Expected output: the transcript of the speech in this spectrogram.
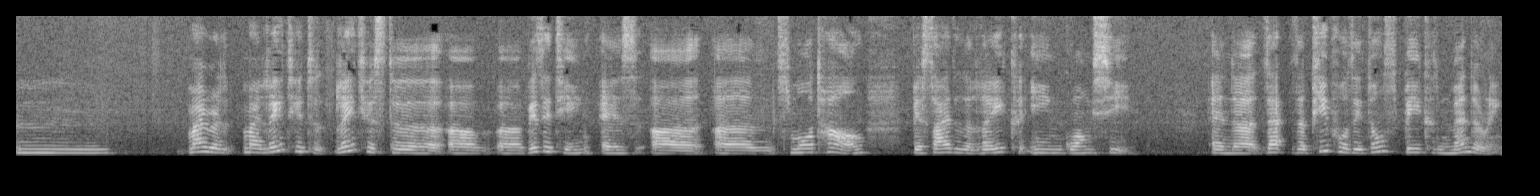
Mm, my my latest latest uh, uh, visiting is uh, a small town beside the lake in Guangxi, and uh, that the people they don't speak Mandarin.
